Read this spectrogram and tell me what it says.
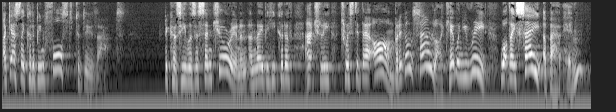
I guess they could have been forced to do that because he was a centurion and, and, maybe he could have actually twisted their arm. But it doesn't sound like it when you read what they say about him.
